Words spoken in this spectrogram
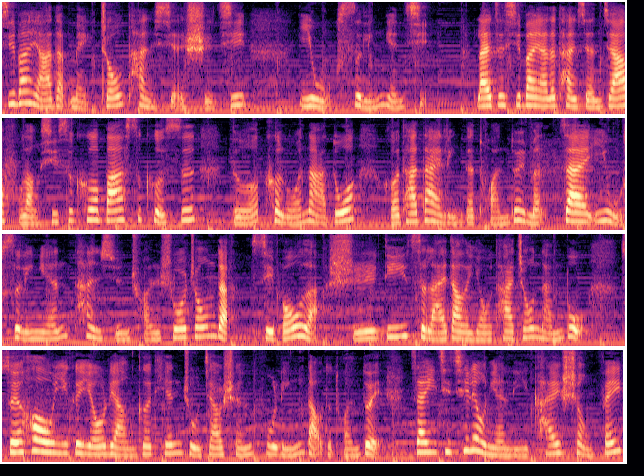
西班牙的美洲探险时期，1540年起。来自西班牙的探险家弗朗西斯科·巴斯克斯·德克罗纳多和他带领的团队们，在1540年探寻传说中的 Cibola 时，第一次来到了犹他州南部。随后，一个由两个天主教神父领导的团队，在1776年离开圣菲，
